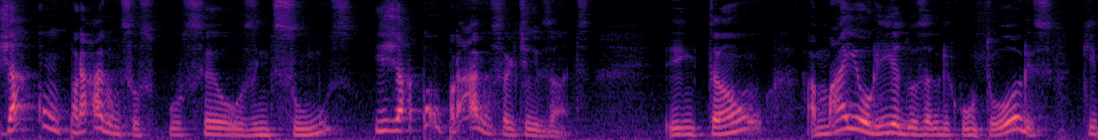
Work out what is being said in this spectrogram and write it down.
já compraram seus, os seus insumos e já compraram os fertilizantes. Então, a maioria dos agricultores que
